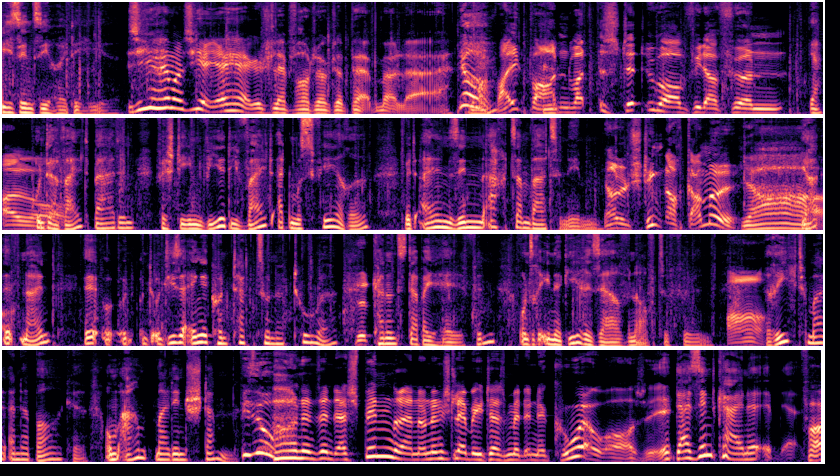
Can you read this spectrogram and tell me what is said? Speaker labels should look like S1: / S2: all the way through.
S1: wie sind Sie heute hier?
S2: Sie haben uns hierher geschleppt, Frau Dr. Peppmöller.
S3: Ja, Waldbaden, was ist das überhaupt wieder für ein...
S1: Ja,
S3: Also,
S1: unter Waldbaden verstehen wir die Waldatmosphäre mit allen Sinnen achtsam wahrzunehmen.
S3: ja, das stinkt nach Gammel.
S2: Ja.
S1: Ja, äh, nein. Äh, und, und, und dieser enge Kontakt zur Natur kann uns dabei helfen, unsere Energiereserven aufzufüllen.
S3: Ah.
S1: Riecht mal an der Borke, umarmt mal den Stamm.
S2: Wieso? Oh, und dann sind da Spinnen dran und dann schleppe ich das mit in eine Kuroase.
S1: Da sind keine. äh,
